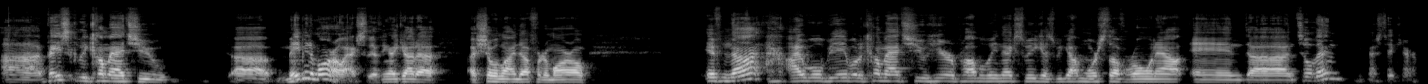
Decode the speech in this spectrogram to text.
uh, basically come at you uh, maybe tomorrow. Actually, I think I got a, a show lined up for tomorrow. If not, I will be able to come at you here probably next week as we got more stuff rolling out. And uh, until then, you guys take care.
